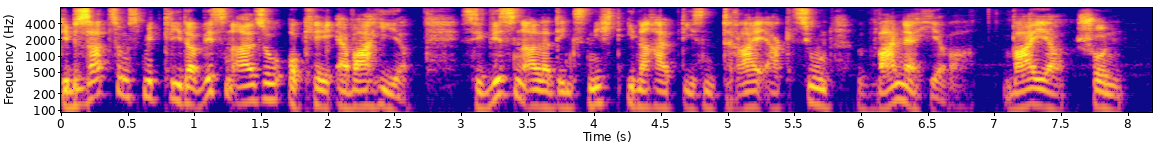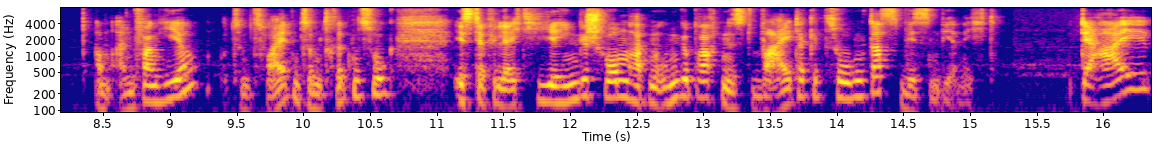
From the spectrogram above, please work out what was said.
Die Besatzungsmitglieder wissen also, okay, er war hier. Sie wissen allerdings nicht innerhalb diesen drei Aktionen, wann er hier war. War er schon am Anfang hier, zum zweiten, zum dritten Zug? Ist er vielleicht hier hingeschwommen, hat ihn umgebracht und ist weitergezogen? Das wissen wir nicht. Der Hai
